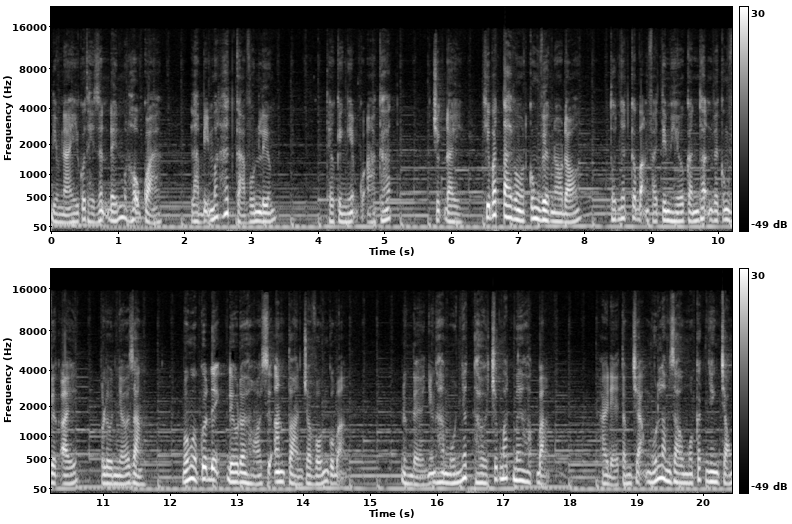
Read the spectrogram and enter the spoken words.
Điều này có thể dẫn đến một hậu quả là bị mất hết cả vốn liếng. Theo kinh nghiệm của Akat, trước đây khi bắt tay vào một công việc nào đó, tốt nhất các bạn phải tìm hiểu cẩn thận về công việc ấy và luôn nhớ rằng mỗi một quyết định đều đòi hỏi sự an toàn cho vốn của bạn. Đừng để những ham muốn nhất thời trước mắt mê hoặc bạn hay để tâm trạng muốn làm giàu một cách nhanh chóng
